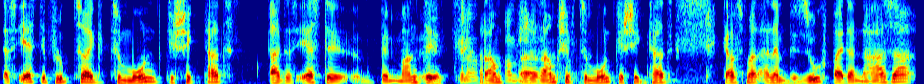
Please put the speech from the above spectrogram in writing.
das erste Flugzeug zum Mond geschickt hat, äh, das erste bemannte genau, Raum, Raumschiff. Äh, Raumschiff zum Mond geschickt hat, gab es mal einen Besuch bei der NASA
